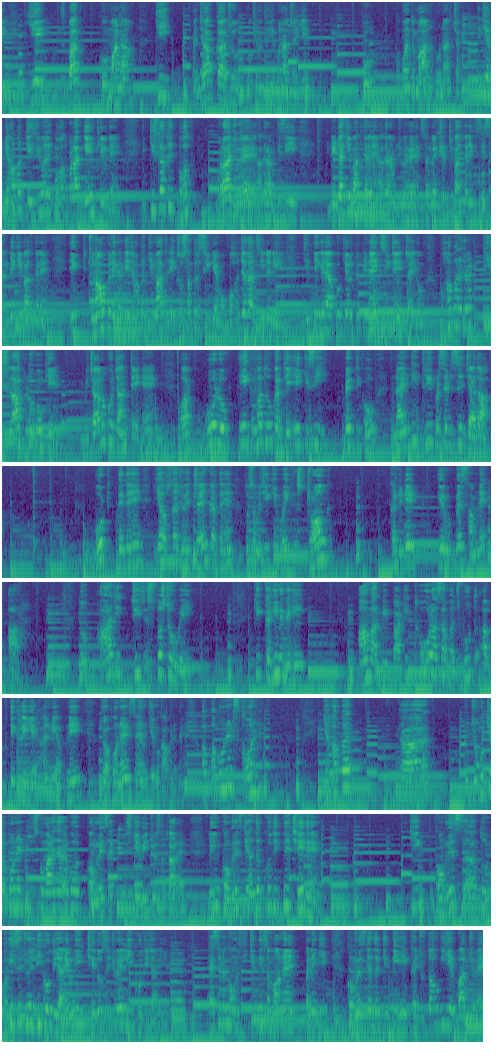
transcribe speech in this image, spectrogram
ये इस बात को माना कि पंजाब का जो मुख्यमंत्री होना चाहिए, वो भगवंत मान होना चाहिए। देखिए, अब यहाँ पर केजरीवाल एक बहुत बड़ा गेम खेल गए हैं। इक्कीस लाख एक बहुत बड़ा जो है, अगर हम किसी डेटा की बात करें, अगर हम जो है सर्वेक्षण की बात करें, किसी सर्वे की बात करें, एक चुनाव को लेकर के जहाँ पर की मात्र 170 सीटें हो, बहुत ज़्यादा सीटें नहीं है। जीतने के लिए आपको केवल 59 सीटें चाहिए हो। वहाँ पर अगर आप 21 लाख लोगों के विचारों को जानते हैं और वो लोग एक मत होकर के एक किसी व्यक्ति को 93 परसेंट से ज़्यादा वोट देते हैं या उसका जो है चयन करते हैं तो समझिए कि वो एक स्ट्रॉन्ग कैंडिडेट के रूप में सामने आ रहा है। तो आज एक चीज़ स्पष्ट हो गई कि कहीं ना कहीं आम आदमी पार्टी थोड़ा सा मज़बूत अब दिख रही है, अन्य अपने जो अपोनेंट्स हैं उनके मुकाबले में। अब अपोनेंट्स कौन है? यहाँ पर आ, जो मुख्य अपोनेंट जिसको माना जा रहा है वो कांग्रेस है जिसके बीच जो सरकार है। लेकिन कांग्रेस के अंदर खुद इतने छेद हैं कि कांग्रेस तो वहीं से जो है लीक होती जा रही है उन्हीं छेदों से जो है लीक होती जा रही है। ऐसे में कांग्रेस की कितनी संभावनाएँ बनेगी? कांग्रेस के अंदर कितनी एक एकजुटता होगी? ये बात जो है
